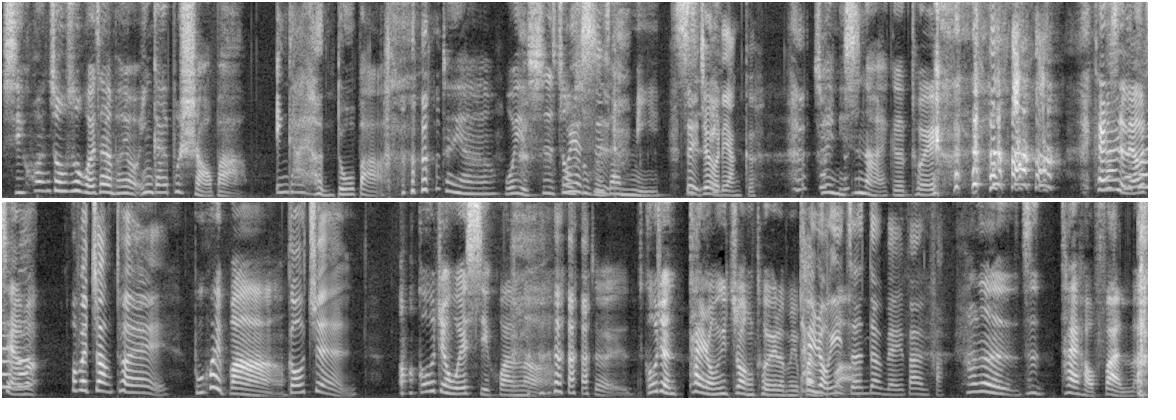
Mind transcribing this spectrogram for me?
喜欢《咒术回战》的朋友应该不少吧？应该很多吧？对呀，我也是《咒术回战》迷，所以就有两个。所以你是哪一个推？开始聊起来吗？会不会撞推？不会吧？狗卷哦，狗卷我也喜欢了。对，狗卷太容易撞推了，没有太容易，真的没办法。他的是太好犯了。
